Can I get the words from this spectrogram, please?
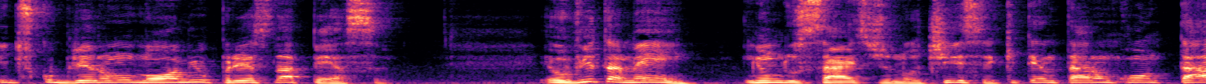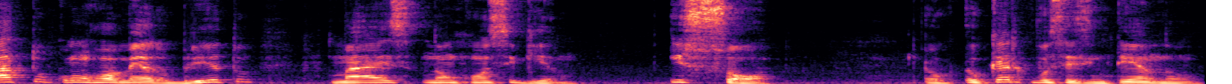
e descobriram o nome e o preço da peça. Eu vi também em um dos sites de notícia que tentaram contato com o Romero Brito, mas não conseguiram. E só. Eu, eu quero que vocês entendam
